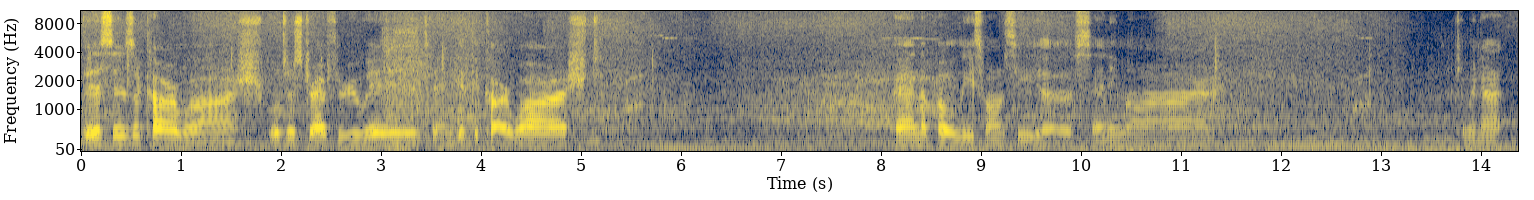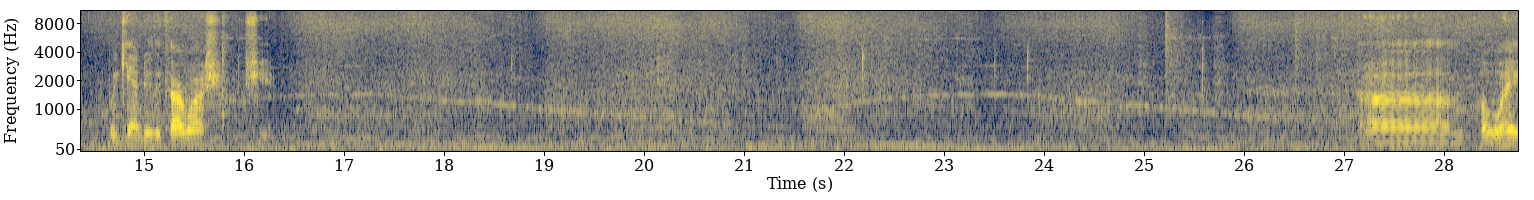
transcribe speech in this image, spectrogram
This is a car wash. We'll just drive through it and get the car washed. And the police won't see us anymore. Can we not? We can't do the car wash? Shit. Um, oh, hey,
